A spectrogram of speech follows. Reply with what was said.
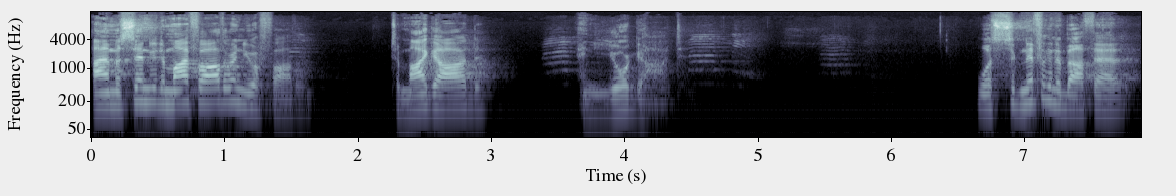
I am ascending to my Father and your Father, to my God and your God. What's significant about that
